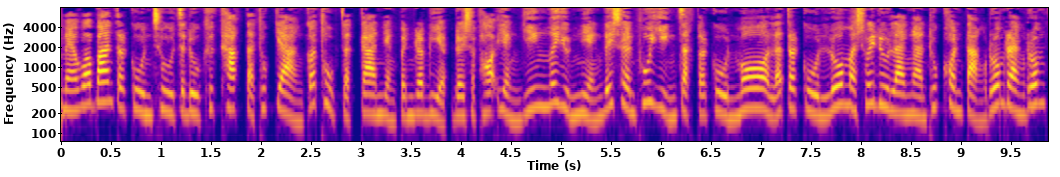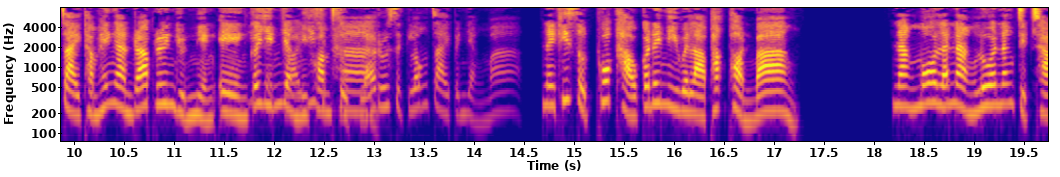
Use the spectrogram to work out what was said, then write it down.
แม้ว่าบ้านตระกูลชูจะดูคึกคัก แต่ทุกอย่างก็ถูกจัดการอย่างเป็นระเบียบ โดยเฉพาะอย่างยิ่งเมื่อหยุนเหนียงได้เชิญผู้หญิงจากตระกูลโม่และตระกูลล่วมาช่วยดูแลงานทุกคนต่างร่วมแรงร่วมใจทำให้งานราบรื่นหยุนเหนียงเองก็ยิ้มอย่างมีความสุขและรู้สึกโล่งใจเป็นอย่างมาก ในที่สุดพวกเขาก็ได้มีเวลาพักผ่อนบ้างนางโม่และนางล่วนั่งจิบชา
